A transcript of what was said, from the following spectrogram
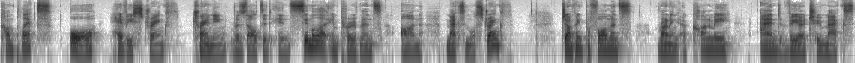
complex or heavy strength training resulted in similar improvements on maximal strength, jumping performance, running economy, and VO2 max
